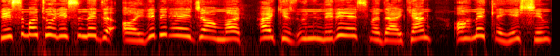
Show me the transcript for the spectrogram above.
Resim atölyesinde de ayrı bir heyecan var. Herkes ünlüleri resmederken Ahmet'le Yeşim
